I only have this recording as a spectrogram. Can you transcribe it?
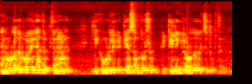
ഞാൻ ഉള്ളതുപോലെ ഞാൻ തൃപ്തനാണ്. ഇനി കൂടുതൽ കിട്ടിയ സന്തോഷം. കിട്ടിയില്ലെങ്കിൽ ഉള്ളത് വെച്ച് തൃപ്തനാണ്.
